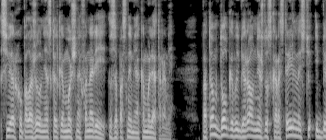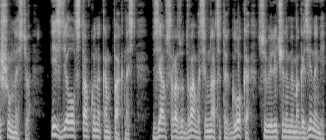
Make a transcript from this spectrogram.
сверху положил несколько мощных фонарей с запасными аккумуляторами. Потом долго выбирал между скорострельностью и бесшумностью и сделал ставку на компактность, взяв сразу два 18-х Глока с увеличенными магазинами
